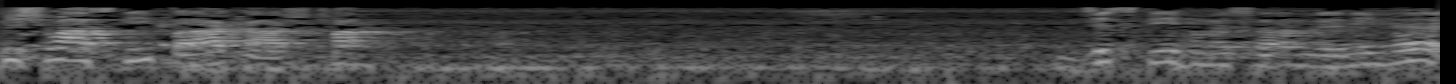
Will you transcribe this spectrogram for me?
विश्वास की पराकाष्ठा। जिसकी हमें शरण लेनी है,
